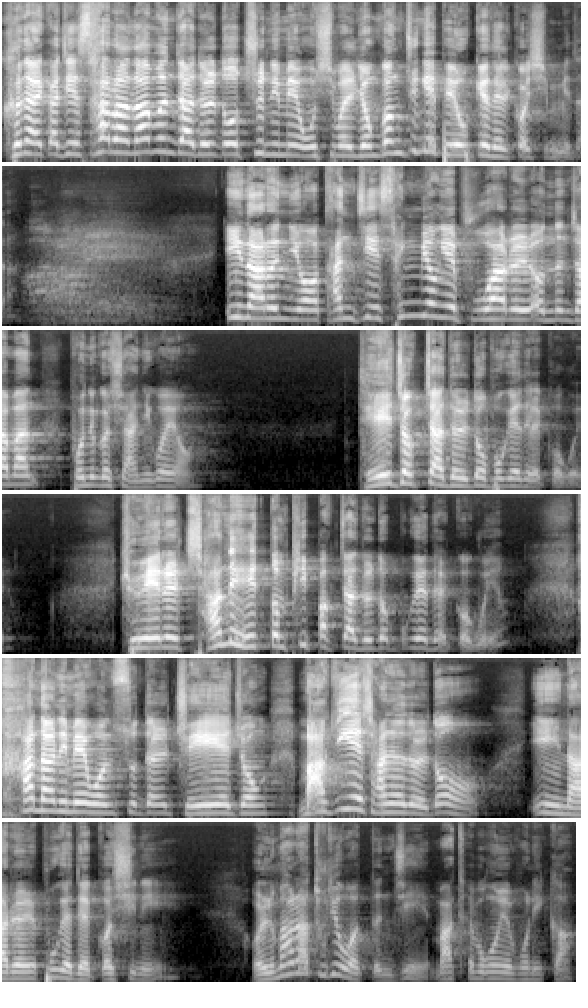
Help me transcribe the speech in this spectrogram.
그날까지 살아남은 자들도 주님의 오심을 영광 중에 배우게 될 것입니다. 이 날은요, 단지 생명의 부활을 얻는 자만 보는 것이 아니고요. 대적자들도 보게 될 거고요. 교회를 잔해했던 핍박자들도 보게 될 거고요. 하나님의 원수들, 죄의 종, 마귀의 자녀들도 이 날을 보게 될 것이니 얼마나 두려웠던지 마태복음에 보니까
